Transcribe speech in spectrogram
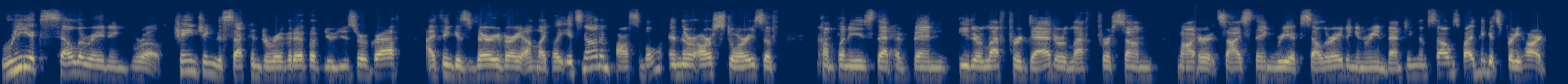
re-accelerating growth, changing the second derivative of your user graph, I think is very, very unlikely. It's not impossible. And there are stories of companies that have been either left for dead or left for some moderate size thing re-accelerating and reinventing themselves. But I think it's pretty hard.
